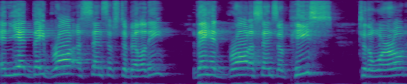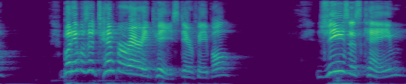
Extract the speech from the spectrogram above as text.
And yet they brought a sense of stability. They had brought a sense of peace to the world. But it was a temporary peace, dear people. Jesus came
